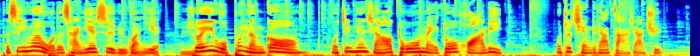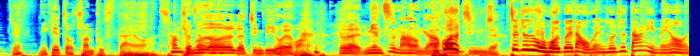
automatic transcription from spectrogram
可是因为我的产业是旅馆业，所以我不能够，我今天想要多美多华丽，我就钱给它砸下去。哎，你可以走川普 style 啊，全部都那个金碧辉煌，对不对？免治马桶给他换金的，这就是我回归到我跟你说，就是当你没有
